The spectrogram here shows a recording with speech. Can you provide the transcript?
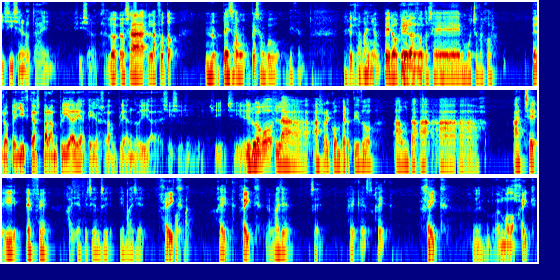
y sí se nota, ¿eh? Sí se nota. Lo- o sea, la foto pesa un, pesa un huevo, dicen. El Pesa un tamaño, huevo, pero que pero- la foto se mucho mejor. Pero pellizcas para ampliar y aquello se va ampliando y ah, sí, sí, sí, sí, sí. Y luego la has reconvertido a un ta- a HIF, High Efficiency Image Hake. Format. Hake. Hake, Image, sí. Hake es Hake. Hake, sí, en modo Hake.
